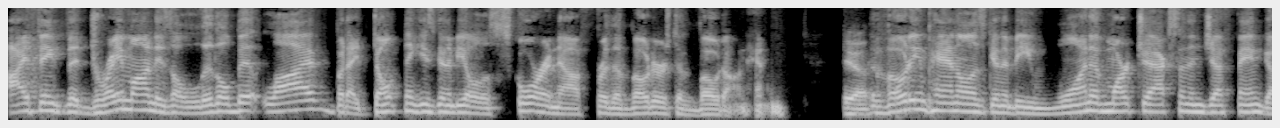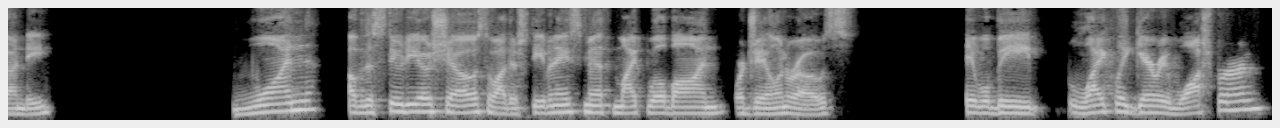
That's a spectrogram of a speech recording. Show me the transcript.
I think that Draymond is a little bit live, but I don't think he's going to be able to score enough for the voters to vote on him. Yeah. The voting panel is going to be one of Mark Jackson and Jeff Van Gundy, one of the studio show, so either Stephen A. Smith, Mike Wilbon, or Jalen Rose. It will be likely Gary Washburn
